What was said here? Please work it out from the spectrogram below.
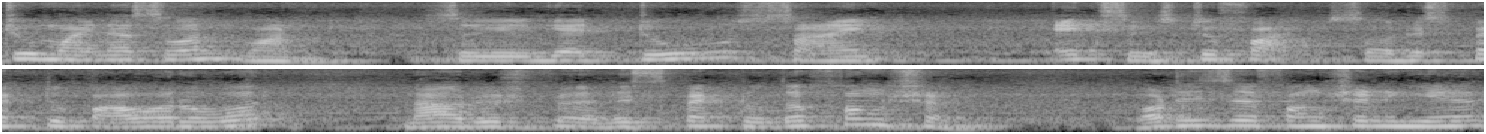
2 minus 1 1 so you'll get 2 sine x raised to 5 so respect to power over. Now respect to the function. What is the function here?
